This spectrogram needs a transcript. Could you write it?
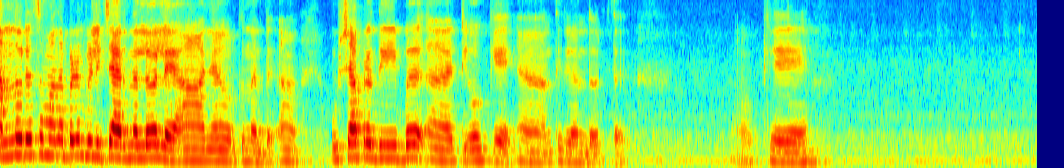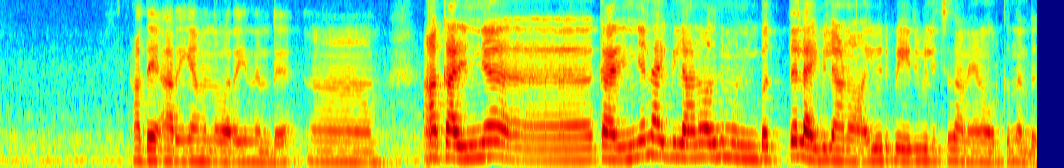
അന്ന് ഒരു ദിവസം വന്നപ്പോഴും വിളിച്ചായിരുന്നല്ലോ അല്ലേ? ആ ഞാൻ ഓർക്കുന്നുണ്ട്. ആ ഉഷ പ്രദീപ് ഓക്കെ തിരുവനന്തപുരത്ത്. ഓക്കെ. അതെ അറിയാമെന്ന് പറയുന്നുണ്ട്. ആ കഴിഞ്ഞ കഴിഞ്ഞ ലൈവിലാണോ അതിന് മുൻപത്തെ ലൈവിലാണോ ഈ ഒരു പേര് വിളിച്ചതാണ് ഞാൻ ഓർക്കുന്നുണ്ട്.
